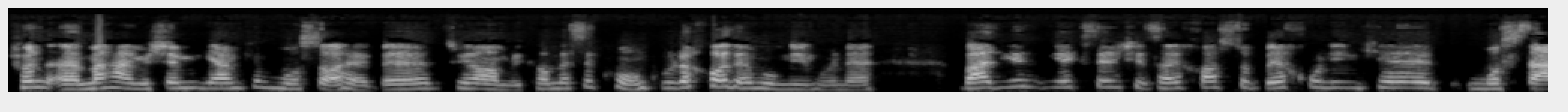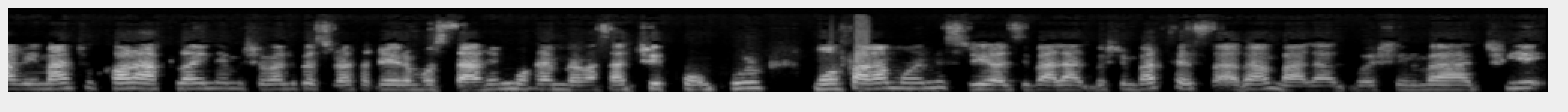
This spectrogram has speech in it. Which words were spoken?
چون من همیشه میگم که مصاحبه توی آمریکا مثل کنکور خودمون میمونه. بعد یک سری چیزهای خاص رو بخونین که مستقیما تو کار اپلای نمیشه ولی به صورت غیر مستقیم مهمه. مثلا توی کنکور فقط مهم نیست ریاضی بلد باشین بعد تست دادن بلد باشین و توی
